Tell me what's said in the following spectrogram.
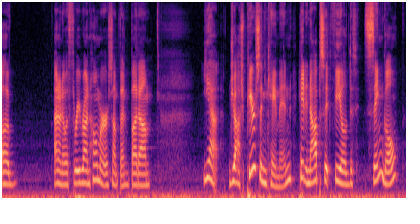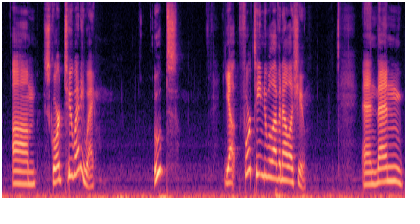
a, I don't know, a three run homer or something. But, um, yeah, Josh Pearson came in, hit an opposite field single, um, scored two anyway. Oops. Yep, 14 to 11 LSU. And then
